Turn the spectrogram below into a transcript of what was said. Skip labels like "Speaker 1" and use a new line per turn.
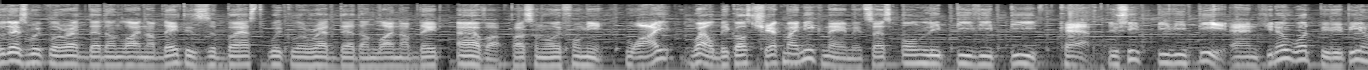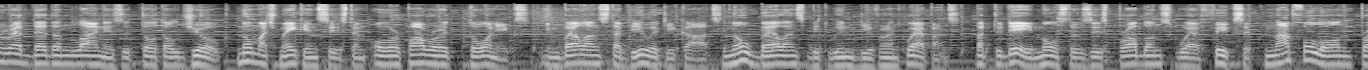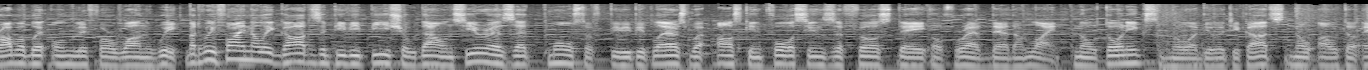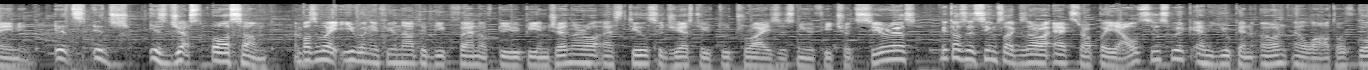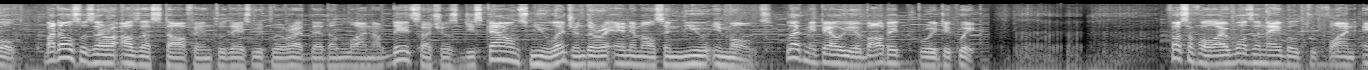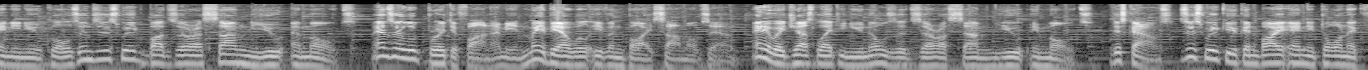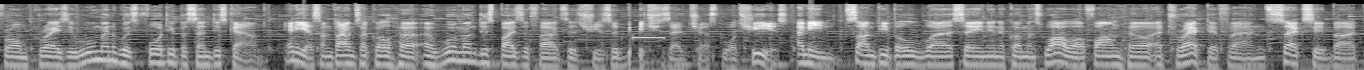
Today's weekly Red Dead Online update is the best weekly Red Dead Online update ever, personally for me. Why? Well, because check my nickname, it says only PvP cat. You see, PvP, and you know what? PvP in Red Dead Online is a total joke. No matchmaking system, overpowered tonics, imbalanced ability cards, no balance between different weapons. But today most of these problems were fixed. Not for long, probably only for one week. But we finally got the PvP showdown series that most of PvP players were asking for since the first day of Red Dead Online. No tonics, no ability cards, no auto aiming. It's it's it's just awesome. And by the way, even if you're not a big fan of PvP in general, I still suggest you to try this new featured series, because it seems like there are extra payouts this week and you can earn a lot of gold. But also there are other stuff in today's weekly Red Dead Online update, such as discounts, new legendary animals and new emotes. Let me tell you about it pretty quick. First of all, I wasn't able to find any new clothing this week, but there are some new emotes. And they look pretty fun, I mean, maybe I will even buy some of them. Anyway, just letting you know that there are some new emotes. Discounts. This week you can buy any tonic from Crazy Woman with 40% discount. And yeah, sometimes I call her a woman despite the fact that she's a bitch, that's just what she is. I mean, some people were saying in the comments, wow, I found her attractive and sexy, but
